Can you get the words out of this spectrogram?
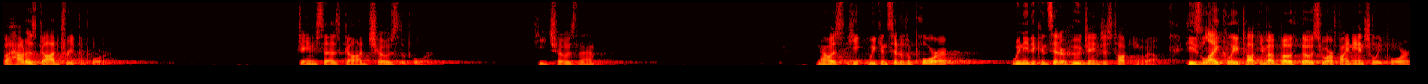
But how does God treat the poor? James says God chose the poor, He chose them. Now, as he, we consider the poor, we need to consider who James is talking about. He's likely talking about both those who are financially poor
